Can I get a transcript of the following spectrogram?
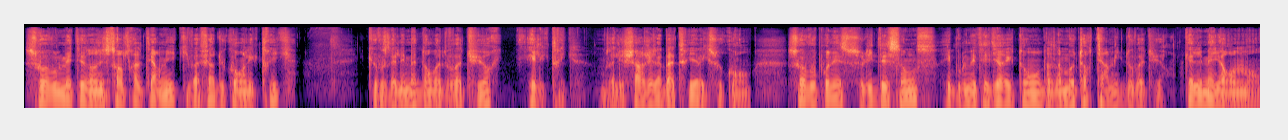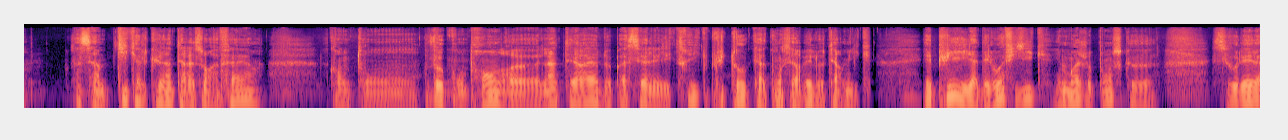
Soit vous le mettez dans une centrale thermique qui va faire du courant électrique, que vous allez mettre dans votre voiture électrique. Vous allez charger la batterie avec ce courant. Soit vous prenez ce litre d'essence et vous le mettez directement dans un moteur thermique de voiture. Quel est le meilleur rendement? Ça, c'est un petit calcul intéressant à faire quand on veut comprendre euh, l'intérêt de passer à l'électrique plutôt qu'à conserver le thermique. Et puis, il y a des lois physiques. Et moi, je pense que, si vous voulez,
